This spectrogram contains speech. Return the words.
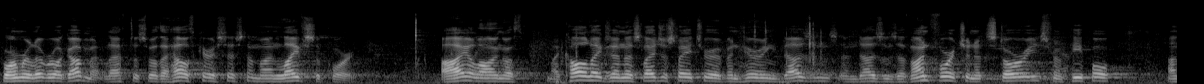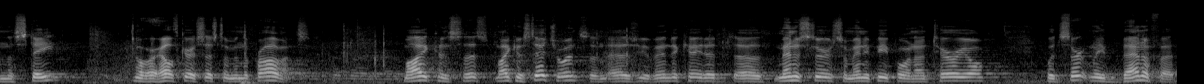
Former Liberal government left us with a healthcare system on life support. I, along with my colleagues in this legislature, have been hearing dozens and dozens of unfortunate stories from people on the state of our healthcare system in the province. My, consist my constituents, and as you've indicated, uh, ministers, so many people in Ontario, would certainly benefit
